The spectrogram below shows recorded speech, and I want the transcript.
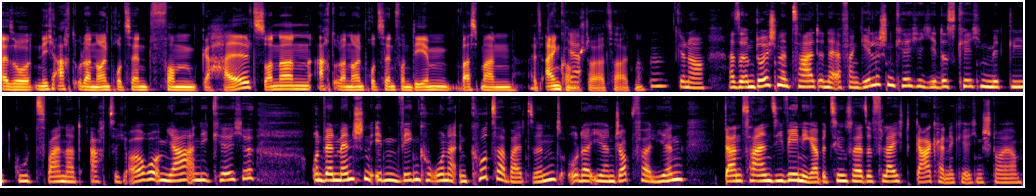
Also nicht 8 oder 9 Prozent vom Gehalt, sondern 8 oder 9 Prozent von dem, was man als Einkommensteuer ja. zahlt. Ne? Mhm, genau. Also im Durchschnitt zahlt in der evangelischen Kirche jedes Kirchenmitglied gut 280 Euro im Jahr an die Kirche. Und wenn Menschen eben wegen Corona in Kurzarbeit sind oder ihren Job verlieren, dann zahlen sie weniger, beziehungsweise vielleicht gar keine Kirchensteuer.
